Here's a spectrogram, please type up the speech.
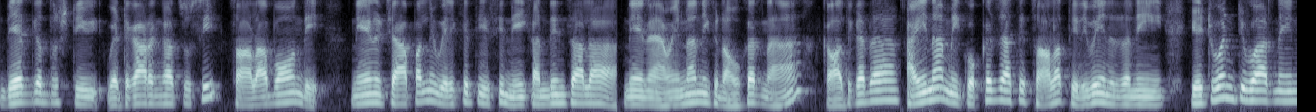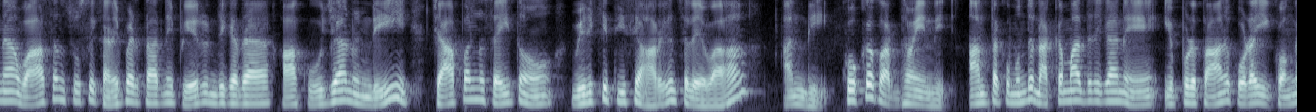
దీర్ఘదృష్టి వెటకారంగా చూసి చాలా బాగుంది నేను చేపల్ని వెలికి తీసి నీకు అందించాలా నేనేమైనా నీకు నౌకర్నా? కాదు కదా. అయినా మీ కుక్క జాతి చాలా తెలివైనదని ఎటువంటి వారినైనా వాసన చూసి కనిపెడతారని పేరుంది కదా. ఆ కూజా నుండి చేపలను సైతం వెలికి తీసి ఆరగించలేవా? అంది. కుక్కకు అర్థమైంది. అంతకుముందు నక్క మాదిరిగానే ఇప్పుడు తాను కూడా ఈ కొంగ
